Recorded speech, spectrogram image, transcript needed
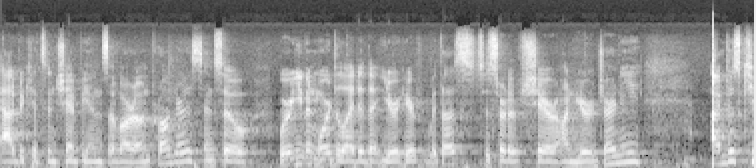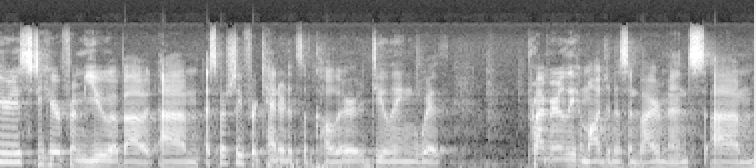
advocates and champions of our own progress. And so we're even more delighted that you're here with us to sort of share on your journey. I'm just curious to hear from you about, um, especially for candidates of color dealing with primarily homogenous environments, um,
